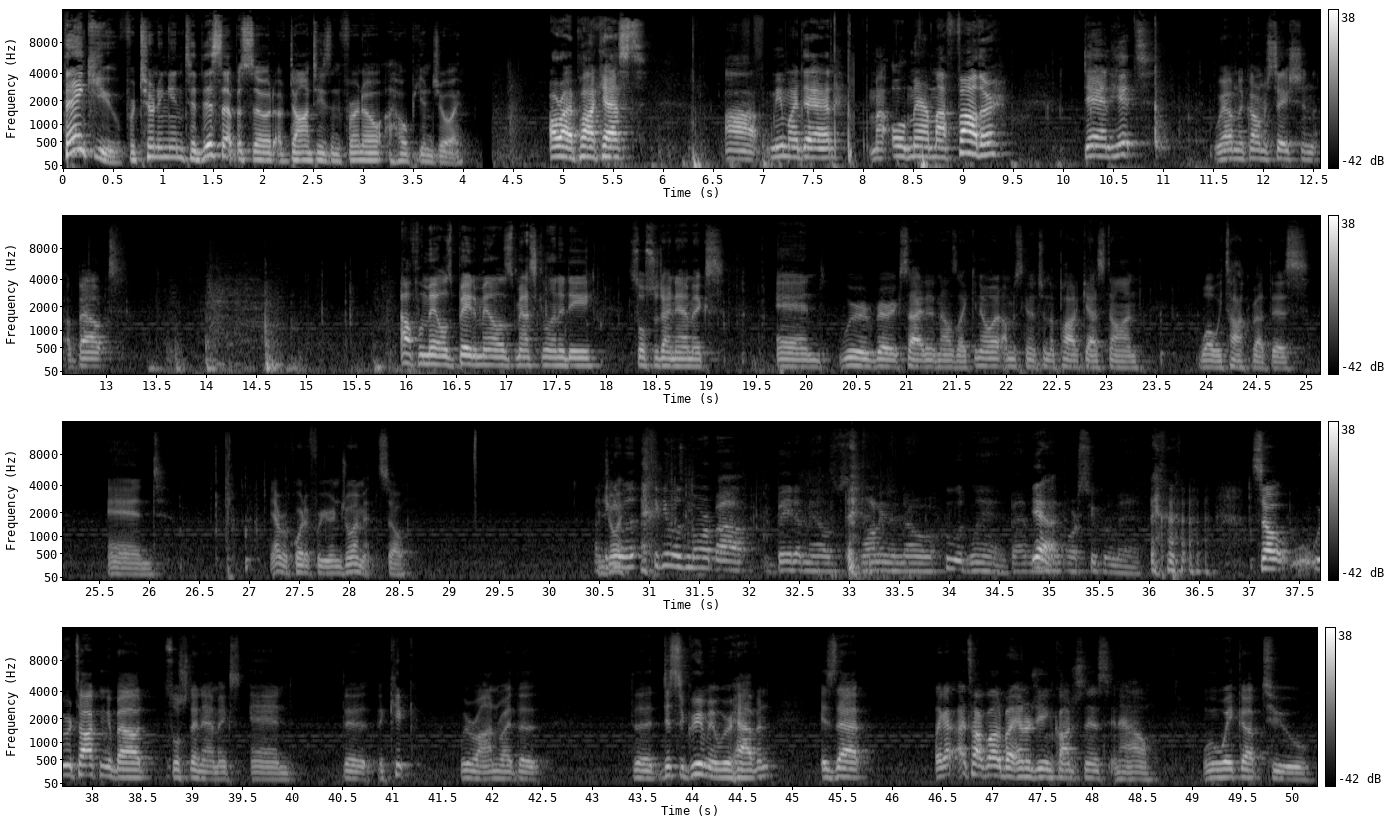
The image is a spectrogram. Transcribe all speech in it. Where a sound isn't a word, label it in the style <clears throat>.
Thank you for tuning in to this episode of Dante's Inferno. I hope you enjoy. All right, podcast. Uh, me and my dad, my old man, my father, Dan Hit, we're having a conversation about alpha males, beta males, masculinity, social dynamics, and we were very excited. And I was like, you know what? I'm just gonna turn the podcast on while we talk about this, and yeah, record it for your enjoyment. So I think, Enjoy. was, I think it was more about beta males wanting to know who would win, Batman Yeah. or Superman. <laughs> so we were talking about social dynamics and the the kick we were on, right? The the disagreement we were having is that like I, I talk a lot about energy and consciousness and how when we wake up to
